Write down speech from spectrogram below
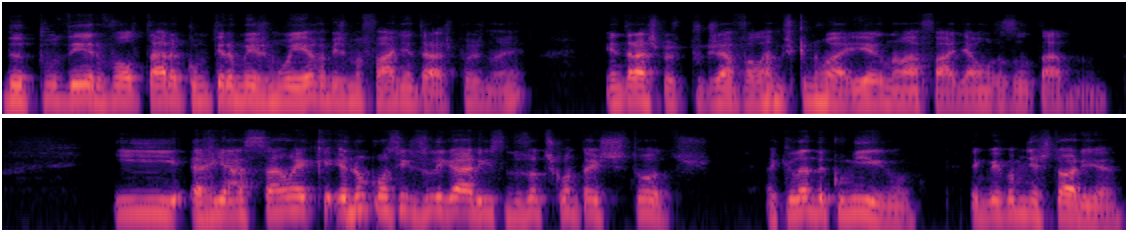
de poder voltar a cometer o mesmo erro, a mesma falha, entre aspas, não é? Entre aspas, porque já falámos que não há erro, não há falha, há um resultado. E a reação é que eu não consigo desligar isso dos outros contextos todos. Aquilo anda comigo, tem que ver com a minha história.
